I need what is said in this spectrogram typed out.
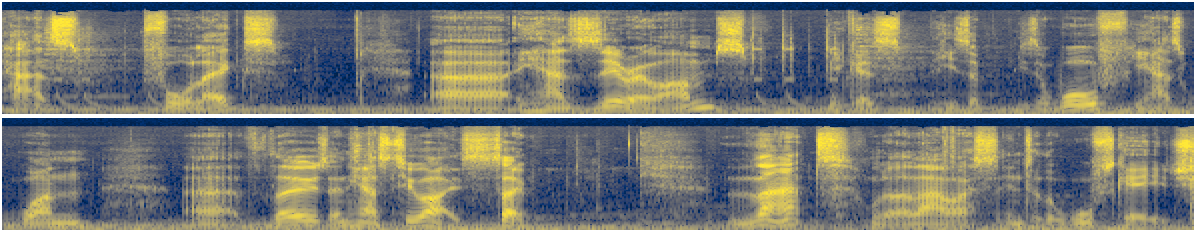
has four legs. Uh, he has zero arms because he's a he's a wolf. He has one uh, those, and he has two eyes. So, that will allow us into the wolf's cage.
